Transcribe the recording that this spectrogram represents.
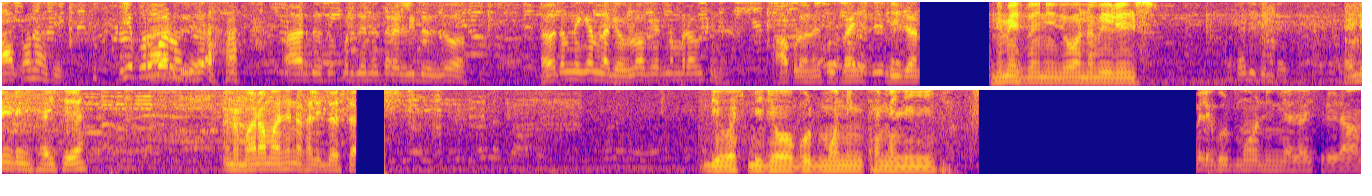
આ કોનો છે? એ પરમારો છે. અડધો સુપર જોઈને તારે લીધું જો. હવે તમને કેમ લાગે વ્લોગ એક નંબર આવશે ને? આપણો નથી ભાઈ બીજા નિમેશભાઈની જો નવી રીલ્સ એડિટિંગ થાય છે અને મારામાં છે ને ખાલી દસ દિવસ બીજો good morning family family good morning या जय श्री राम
